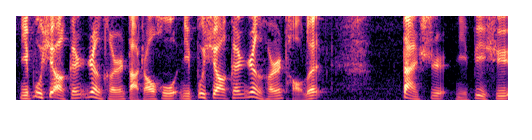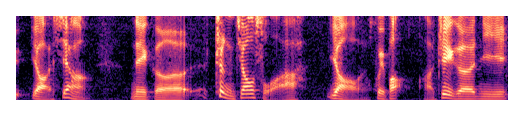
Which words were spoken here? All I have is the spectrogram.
你不需要跟任何人打招呼，你不需要跟任何人讨论，但是你必须要向那个证交所啊。要汇报啊，这个你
